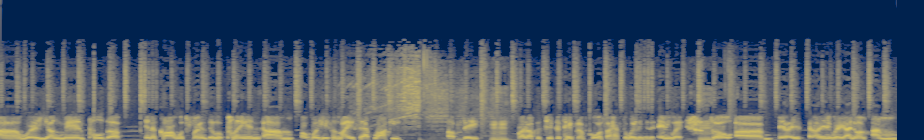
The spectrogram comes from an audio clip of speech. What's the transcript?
um, where a young man pulled up in a car with friends. They were playing, um, oh, but here comes my ASAP Rocky update Mm-hmm. right off the ticker tape. And of course, I have to wait a minute. Anyway, Mm-hmm. so um, it, anyway, I know I'm, I'm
